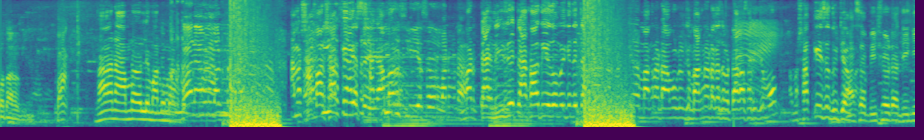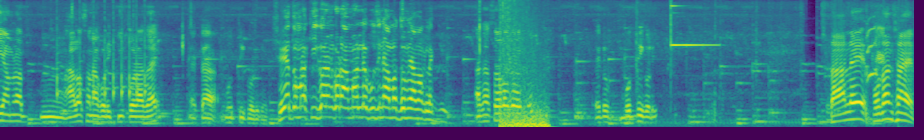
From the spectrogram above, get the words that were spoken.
কথা হবে না। না না আমরা হলে মানব না। আমার সাক্ষী আছে আমার আমার নিজে টাকা দিয়ে দেবে কিন্তু টাকা মাগনা টাকা আমাকে মাগনা টাকা দেবো টাকা সারি দেবো। আমার সাক্ষী আছে দুইটা আচ্ছা বিষয়টা দেখি আমরা আলোচনা করি কি করা যায় একটা বুদ্ধি করে। দেখি সে তোমরা কি করেন করো আমার হলে বুঝি না আমার জমি আমাকে লাগবে। আচ্ছা চলো তো একটু একটু বুদ্ধি করি। তাহলে প্রধান সাহেব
